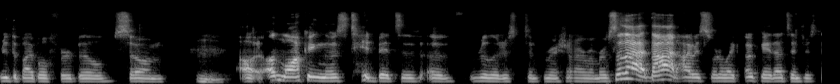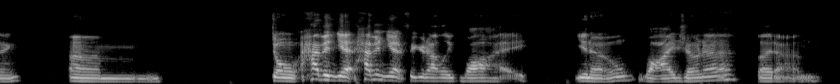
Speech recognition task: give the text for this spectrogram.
read the Bible for Bill. So I'm mm. uh, unlocking those tidbits of, of religious information I remember. So that that I was sort of like, okay, that's interesting. Um, don't haven't yet haven't yet figured out like why, you know, why Jonah, but um.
